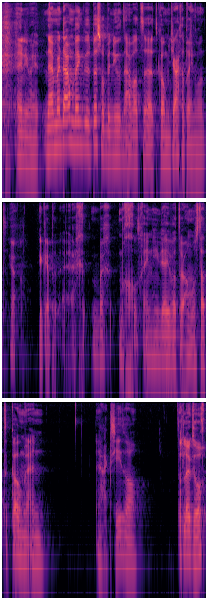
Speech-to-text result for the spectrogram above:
Anyway. Nee, maar daarom ben ik dus best wel benieuwd naar wat het komend jaar gaat brengen. Want Ja. ik heb echt, mijn god, geen idee wat er allemaal staat te komen. En ja, ik zie het wel. Dat is leuk, toch?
